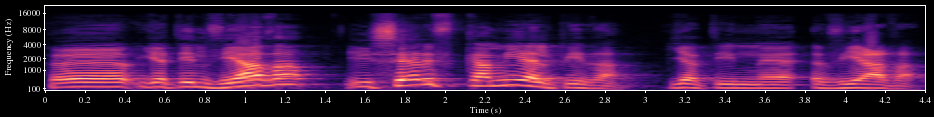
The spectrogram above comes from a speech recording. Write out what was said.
ε, για την Διάδα. Η Σέριφ καμία ελπίδα για την ε, Διάδα.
